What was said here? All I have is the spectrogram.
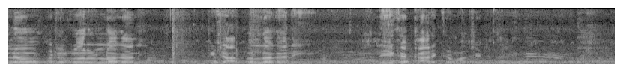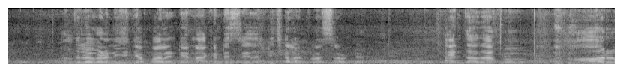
ఏళ్ళు అటు రూరల్లో కానీ ఇటు అర్బన్లో కానీ అనేక కార్యక్రమాలు చేయడం జరిగింది. అందులో కూడా నిజం చెప్పాలంటే నాకంటే శ్రీధర్ని చాలా అడ్వాన్స్గా ఉంటారు. ఆయన దాదాపు ఆరు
